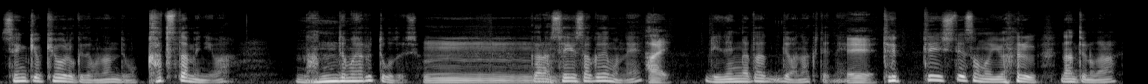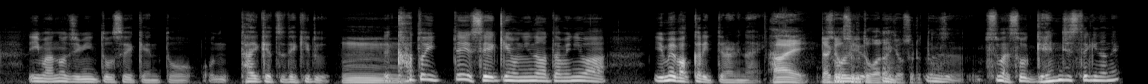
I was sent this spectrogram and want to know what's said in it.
選挙協力でも何でも勝つためには何でもやるってことですよ。から政策でもね、はい、理念型ではなくてね、ええ、徹底してそのいわゆるなんていうのかな今の自民党政権と対決できるかといって政権を担うためには夢ばっかり言ってられない。はい。妥協するとは妥協すると。うん、つまりそういう現実的なね、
